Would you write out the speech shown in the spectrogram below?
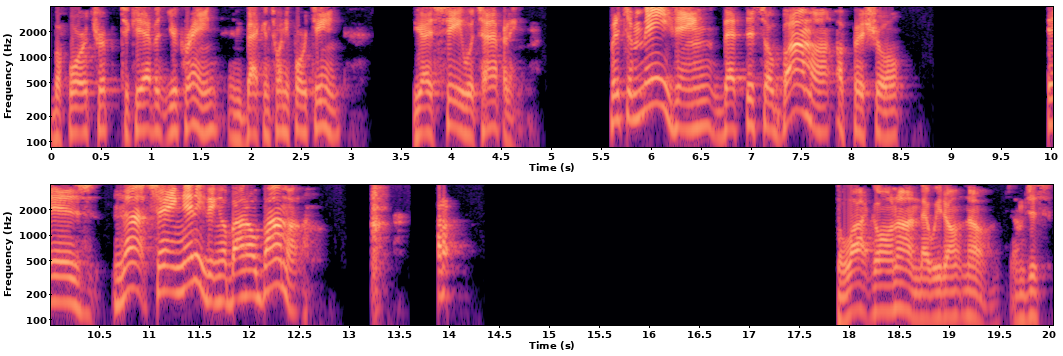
before a trip to Kiev, Ukraine, and back in 2014. You guys see what's happening. But it's amazing that this Obama official is not saying anything about Obama. a lot going on that we don't know. I'm just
